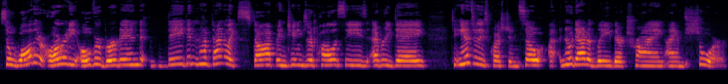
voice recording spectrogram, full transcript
So while they're already overburdened, they didn't have time to like stop and change their policies every day to answer these questions. So, uh, no doubtedly, they're trying, I am sure.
